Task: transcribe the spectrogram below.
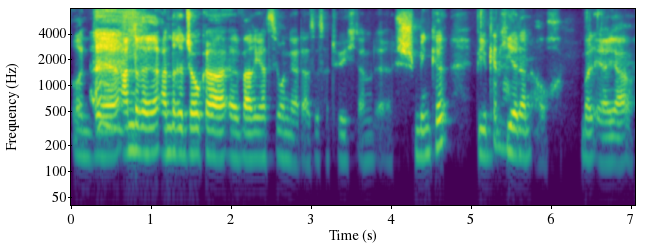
Und äh, andere, andere Joker-Variationen, ja, das ist natürlich dann äh, Schminke, wie Genau. hier dann auch, weil er ja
